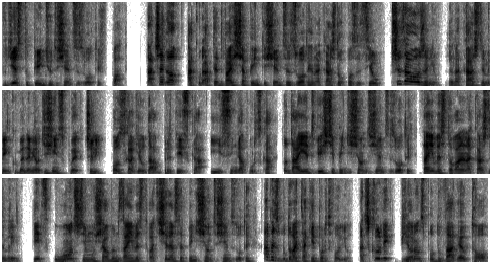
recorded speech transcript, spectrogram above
25 tysięcy złotych wpłat. Dlaczego akurat te 25 tysięcy złotych na każdą pozycję? Przy założeniu, że na każdym rynku będę miał 10 spółek, czyli polska giełda, brytyjska i singapurska, to daje 250 tysięcy złotych zainwestowane na każdym rynku. Więc łącznie musiałbym zainwestować 750 tysięcy złotych, aby zbudować takie portfolio. Aczkolwiek biorąc pod uwagę to,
